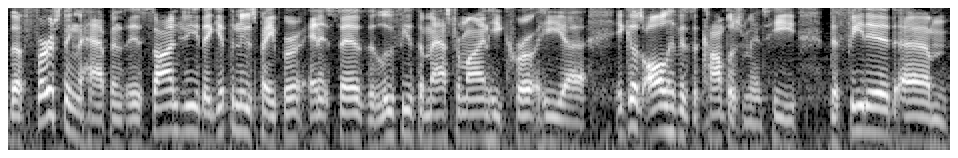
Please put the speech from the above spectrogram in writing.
the first thing that happens is Sanji. They get the newspaper, and it says that Luffy's the mastermind. He he uh, it goes all of his accomplishments. He defeated. Um,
